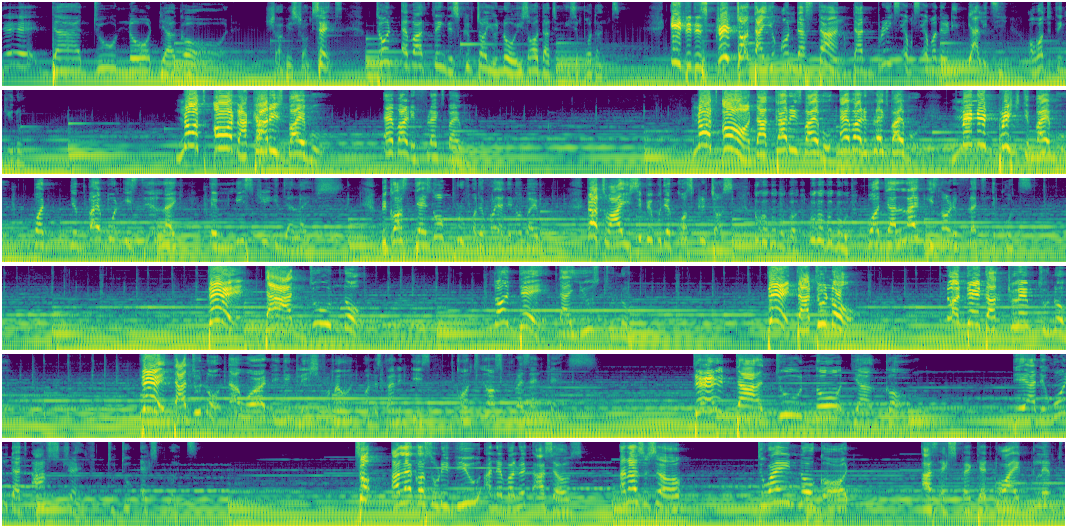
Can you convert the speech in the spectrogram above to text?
They that do know their God shall be strong. Saints, don't ever think the scripture you know is all that is important. It is the scripture that you understand that brings about the reality of what you think you know. Not all that carries Bible ever reflects Bible. Not all that carries Bible ever reflects Bible. Many preach the Bible, but the Bible is still like a mystery in their lives because there's no proof of the fact that they know Bible. That's why you see people they quote scriptures, go go go go go go go go go, go. but their life is not reflecting the quotes. They that do know, not they that used to know. They that do know, not they that claim to know. They that do know. That continuous present tense. They that do know their God, they are the one that have strength to do exploits. So I like us to review and evaluate ourselves and ask yourself, do I know God as expected or I claim to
